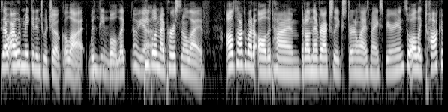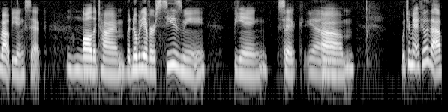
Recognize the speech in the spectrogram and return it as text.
cuz I, I would make it into a joke a lot with people, Mhm. like Oh yeah. people in my personal life. I'll talk about it all the time, but I'll never actually externalize my experience. So I'll like talk about being sick Mhm. all the time, but nobody ever sees me being sick. Yeah. Um Which I mean, I feel like that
